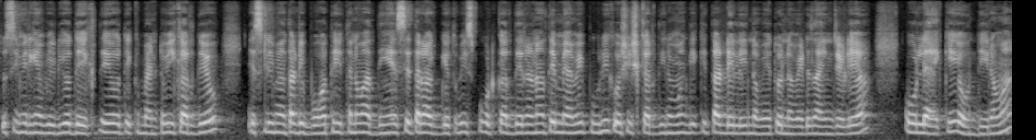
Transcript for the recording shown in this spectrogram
ਤੁਸੀਂ ਮੇਰੀਆਂ ਵੀਡੀਓ ਦੇਖਦੇ ਹੋ ਤੇ ਕਮੈਂਟ ਵੀ ਕਰਦੇ ਹੋ। ਇਸ ਲਈ ਮੈਂ ਤੁਹਾਡੀ ਬਹੁਤ ਹੀ ਧੰਨਵਾਦੀ ਹਾਂ। ਇਸੇ ਤਰ੍ਹਾਂ ਅੱਗੇ ਤੋਂ ਵੀ ਸਪੋਰਟ ਕਰਦੇ ਰਹਿਣਾ ਤੇ ਮੈਂ ਵੀ ਪੂਰੀ ਕੋਸ਼ਿਸ਼ ਕਰਦੀ ਰਹਾਂਗੀ ਕਿ ਤੁਹਾਡੇ ਲਈ ਨਵੇਂ ਤੋਂ ਨਵੇਂ ਡਿਜ਼ਾਈਨ ਜਿਹੜੇ ਆ, ਉਹ ਲੈ ਕੇ ਆਉਂਦੀ ਰਵਾਂ।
